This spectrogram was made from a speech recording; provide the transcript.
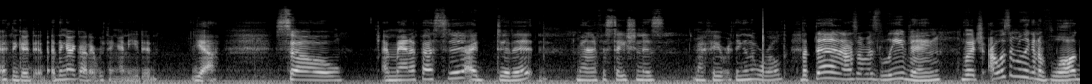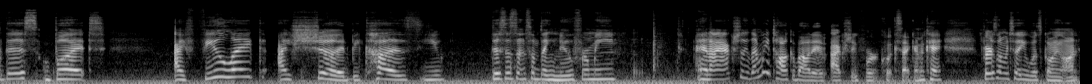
I think I did. I think I got everything I needed. Yeah. So I manifested it. I did it. Manifestation is my favorite thing in the world. But then as I was leaving, which I wasn't really gonna vlog this, but I feel like I should because you this isn't something new for me. And I actually, let me talk about it actually for a quick second, okay? First, let me tell you what's going on.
